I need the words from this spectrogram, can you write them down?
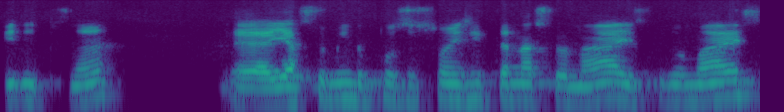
Philips, né? É, e assumindo posições internacionais e tudo mais.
